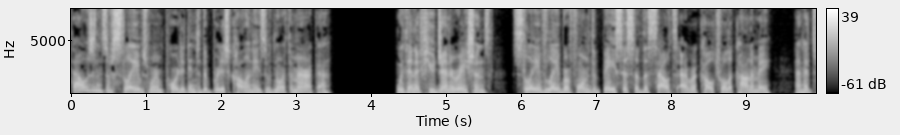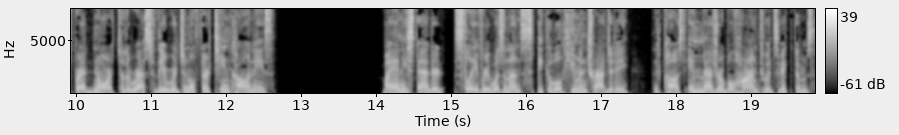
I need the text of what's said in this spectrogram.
thousands of slaves were imported into the British colonies of North America. Within a few generations, slave labor formed the basis of the South's agricultural economy and had spread north to the rest of the original 13 colonies. By any standard, slavery was an unspeakable human tragedy that caused immeasurable harm to its victims.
